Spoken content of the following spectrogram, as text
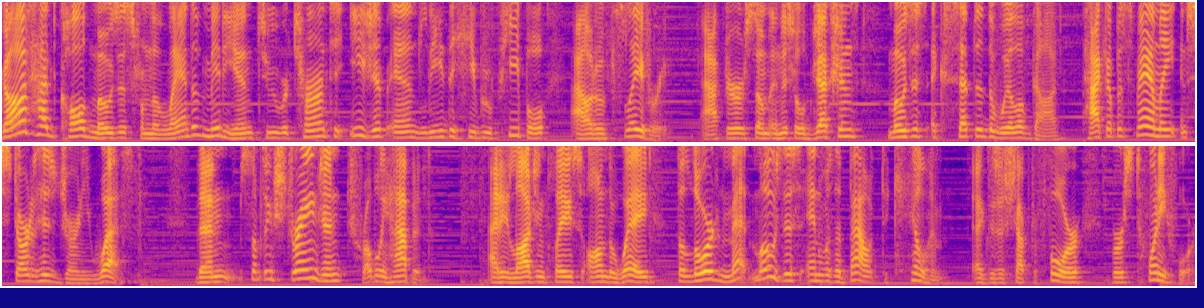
God had called Moses from the land of Midian to return to Egypt and lead the Hebrew people out of slavery. After some initial objections, Moses accepted the will of God, packed up his family, and started his journey west. Then something strange and troubling happened. At a lodging place on the way, the Lord met Moses and was about to kill him. Exodus chapter 4, verse 24.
